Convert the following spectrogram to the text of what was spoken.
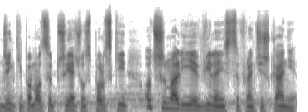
dzięki pomocy przyjaciół z Polski, otrzymali je wileńscy franciszkanie.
